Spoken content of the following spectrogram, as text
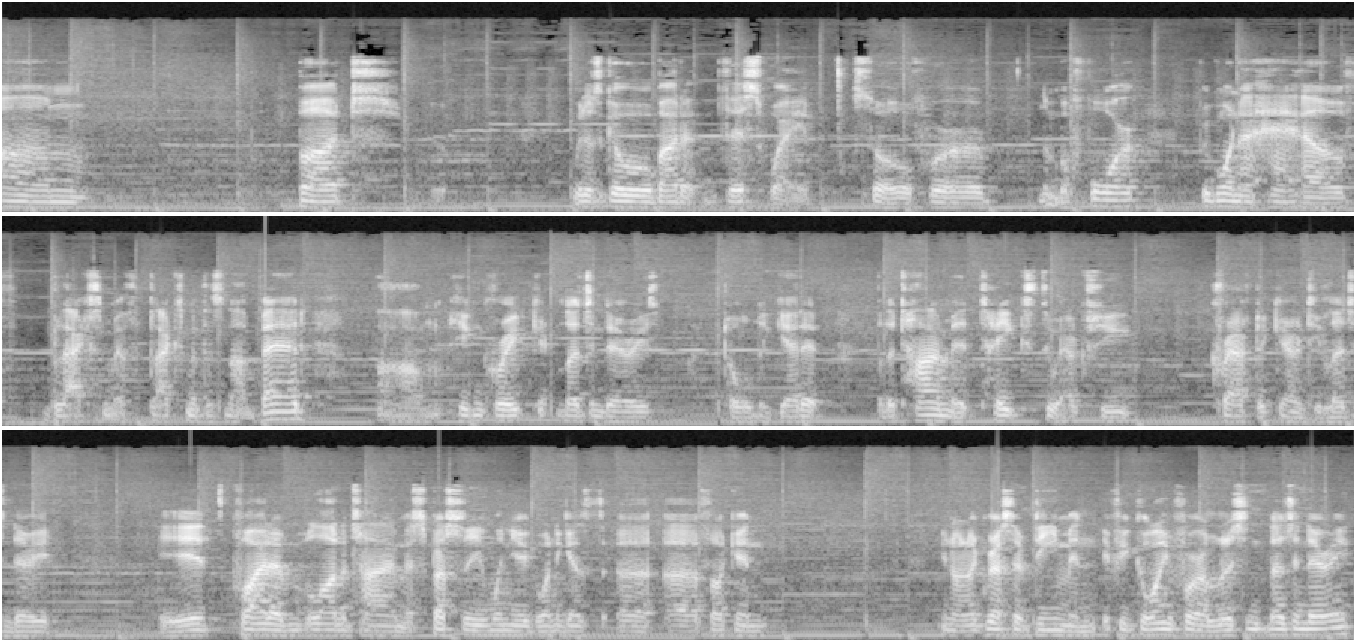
um, but we'll just go about it this way. So for number four, we're going to have Blacksmith. Blacksmith is not bad. Um, he can create legendaries. Totally get it. But the time it takes to actually craft a guaranteed legendary it's quite a, lot of time, especially when you're going against a, a, fucking, you know, an aggressive demon. If you're going for a legendary,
